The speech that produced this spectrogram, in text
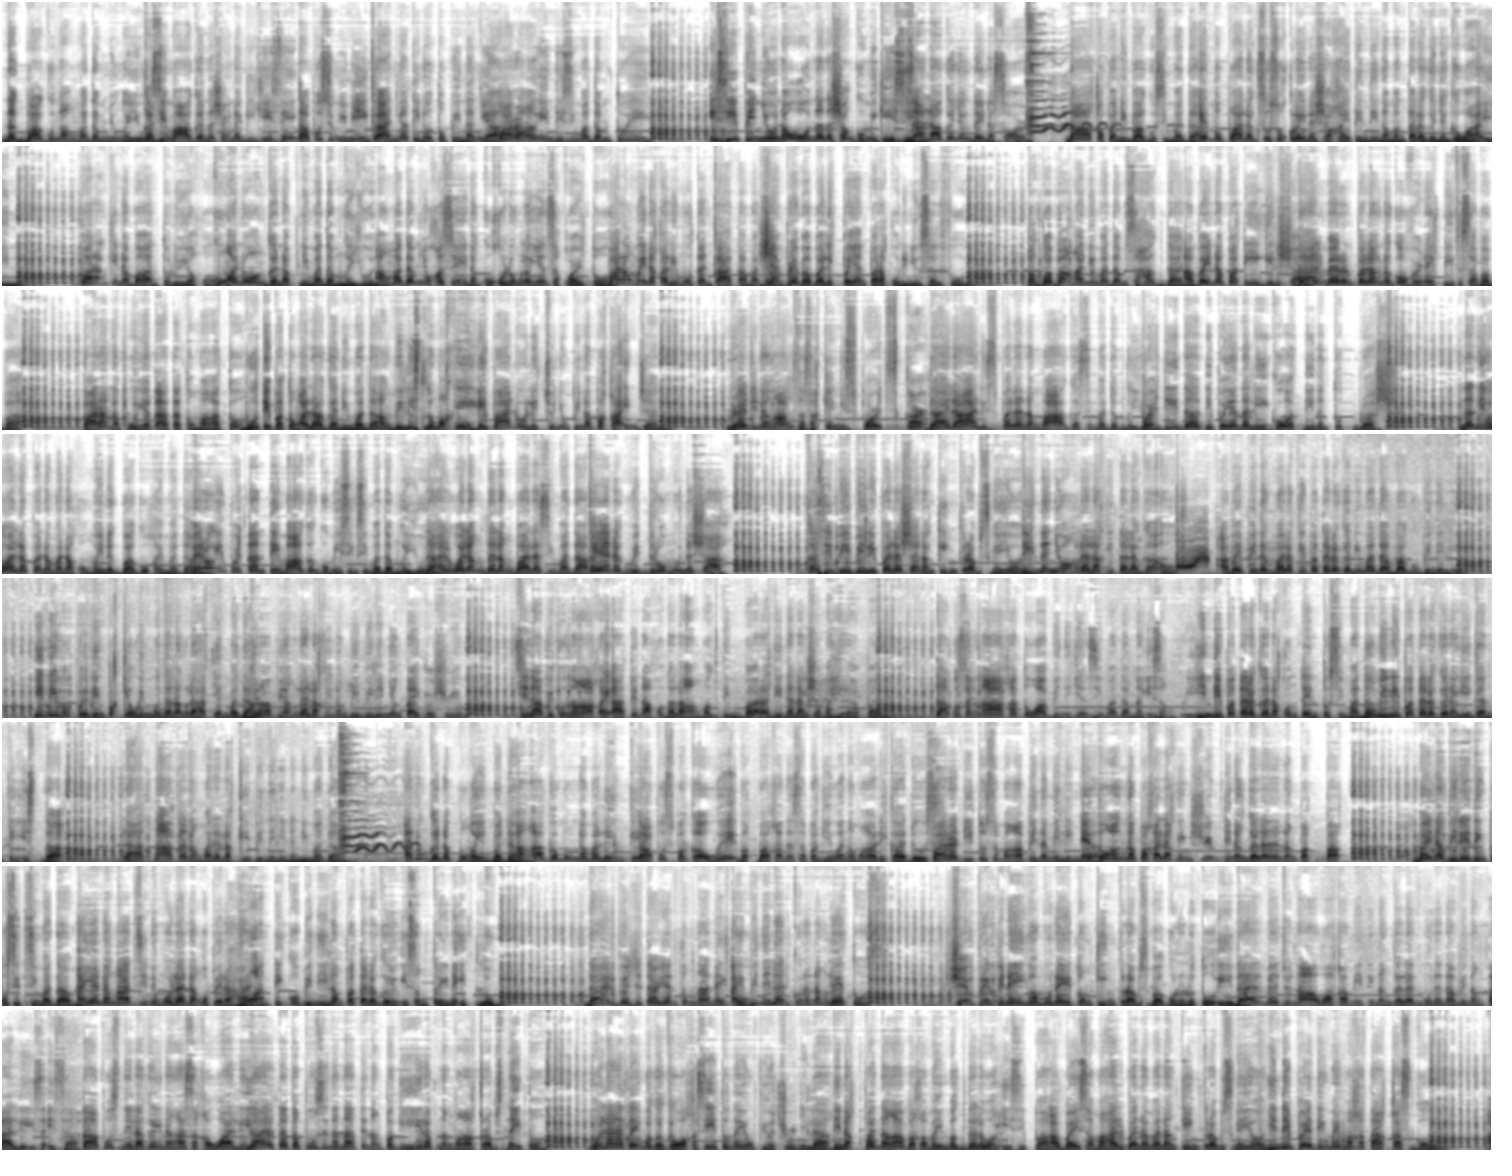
Nagbago na ang madam nyo ngayon. Kasi maaga na siyang nagigising. Tapos yung inihigaan niya, tinutupinan niya. Parang ang hindi si madam to eh. Isipin nyo, nauuna na siyang gumigising sa alaga niyang dinosaur. Nakakapanibago si madam. Eto pa, nagsusuklay na siya kahit hindi naman talaga niya gawain. Parang kinabahan tuloy ako kung ano ang ganap ni madam ngayon. Ang madam nyo kasi, nagkukulong lang yan sa kwarto. Parang may nakalimutan ka ata, madam. Siyempre, babalik pa yan para kunin yung cellphone. Pagbaba nga ni madam sa hagdan, abay napatigil siya dahil meron palang nag-overnight dito sa baba. Parang napuyat ata tong mga to. Buti pa tong alaga ni madam. Ang bilis lumaki. Eh paano ulit yun yung pinapakain dyan? Ready na nga ang sasakyang sports car dahil aalis pala ng maaga si madam ngayon. Partida, di pa yan naligo at di nag-toothbrush. Naniwala pa naman akong may nagbago kay madam. Pero ang importante, maagang gumising si madam ngayon. Dahil walang dalang bala si madam, kaya nag-withdraw muna siya. Kasi bibili pala siya ng king crabs ngayon. Tignan nyo ang lalaki talaga, oh. Abay, pinagmalaki pa talaga ni madam bago binili. Hindi ba pwedeng pakyawin mo na lang lahat yan, madam? Grabe ang lalaki ng bibili niyang tiger shrimp. Sinabi ko na nga kay ate na ako na lang ang magtimba para di na lang siya mahirapan. Tapos ang nakakatuwa, binigyan si madam ng isang free. Hindi pa talaga nakontento si madam. Bumili pa talaga ng higanting isda. Lahat na ata ng malalaki binili na ni madam. Anong ganap mo ngayon, madam? Ang aga mong namalengke. Tapos pagka uwi, bakbakan na sa pag-iwan ng mga ricados. Para dito sa mga pinamili niya. Eto ang napakalaking shrimp, tinanggalan na ng pakpak. May nabili ding pusit si madam. Ayan na nga at sinimula ng operahan. Yung auntie ko, binilang pa talaga yung isang tray na itlog. Dahil vegetarian tong nanay ko, ay binilhan ko na ng lettuce. Siyempre, pinahinga muna itong king crabs bago lulutuin. Dahil medyo naawa kami, tinanggalan muna namin ng tali isa-isa. Tapos nilagay na nga sa kawali dahil tatapusin na natin ang paghihirap ng mga crabs na ito. Wala na tayong magagawa kasi ito na yung future nila. Tinakpan na nga baka may magdalawang isip pa. Abay, sa mahal ba naman ng king crabs ngayon? Hindi pwedeng may makatakas goal.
